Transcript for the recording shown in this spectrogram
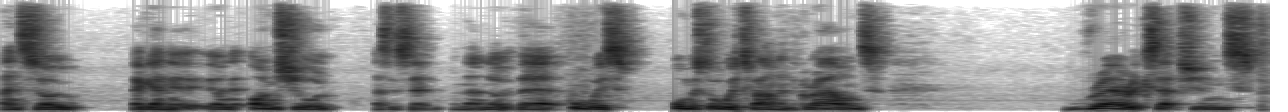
And so again, it, onshore, as I said in that note there, always almost always found in the ground. Rare exceptions,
